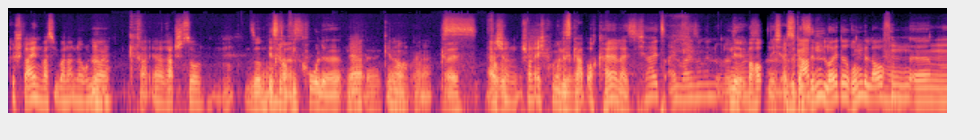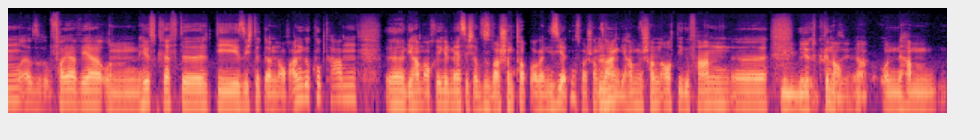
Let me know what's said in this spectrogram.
Gestein, was übereinander rüber kra- äh, ratscht. So. so ein bisschen auch wie. Kohle. ne? Ja, Äh, genau. Ja. Ja. Geil. Ist Ja, schon, schon echt cool. Und es gab auch keinerlei Sicherheitseinweisungen oder Nee, sowas? überhaupt nicht. Also Es da sind Leute rumgelaufen, ähm, also Feuerwehr und Hilfskräfte, die sich das dann auch angeguckt haben. Äh, die haben auch regelmäßig, also es war schon top organisiert, muss man schon sagen. Die haben schon auch die Gefahren äh, Minimiert äh, Genau, quasi, ja. ja. Und haben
